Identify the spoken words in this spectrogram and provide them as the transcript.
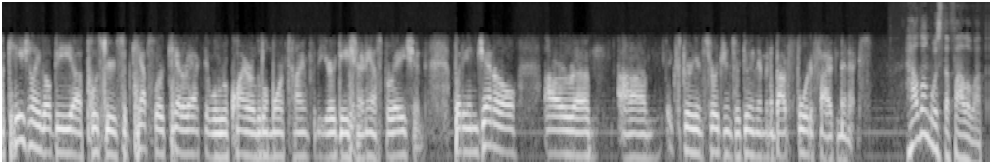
occasionally there'll be a posterior subcapsular cataract that will require a little more time for the irrigation and aspiration. But in general, our uh, um, experienced surgeons are doing them in about four to five minutes. How long was the follow up?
